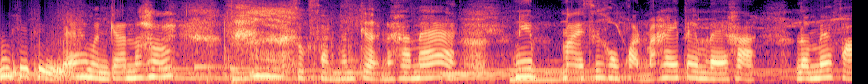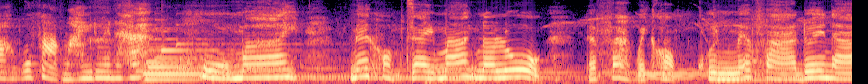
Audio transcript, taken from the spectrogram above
ก็ คิดถึงแม่เหมือนกันนะคะ สุขสันต์วันเกิดนะคะ แม่ นี่มายซื้อของขวัญมาให้เต็มเลยค่ะ แล้วแม่ฟ้าเขาก็ฝากมาให้ด้วยนะคะ โอ้ไม้แม่ขอบใจมากนะลูก และฝากไปขอบคุณแม่ฟ้าด้วยนะ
